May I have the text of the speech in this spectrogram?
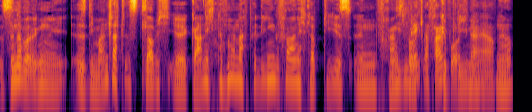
es sind aber irgendwie, also die Mannschaft ist, glaube ich, äh, gar nicht nochmal nach Berlin gefahren. Ich glaube, die ist in Frankfurt, Frankfurt, geblieben. ja, ja.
